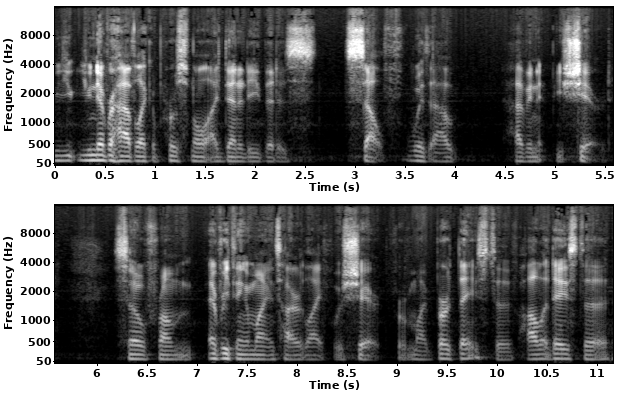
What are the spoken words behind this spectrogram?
you, you never have like a personal identity that is self without having it be shared. So from everything in my entire life was shared, from my birthdays to holidays to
